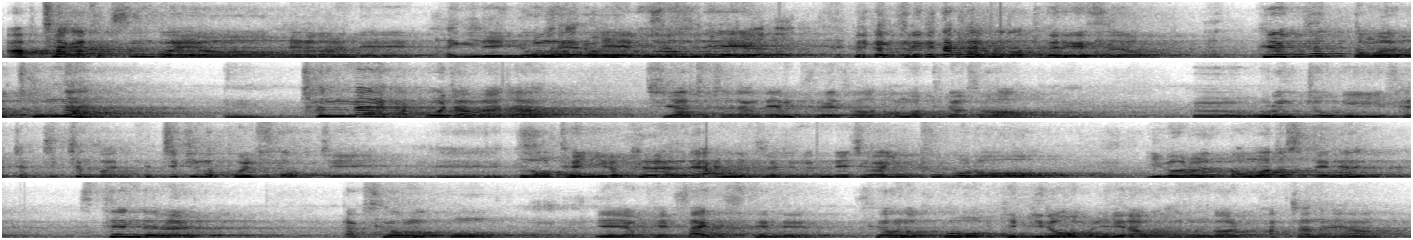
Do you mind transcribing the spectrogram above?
앞차가 탁쓴 거예요. 내려가는데. 이러고 코너- 내려오고 예, 코너인데 그러니까 브레이크 딱 밟으면 어떻게 되겠어요? 그냥 꾹 넘어졌어. 첫날. 음. 첫날 갖고 오자마자 지하 주차장 램프에서 넘어뜨려서 그 오른쪽이 살짝 찍힌 거예요. 그 찍힌 거 볼 수가 없지. 그래서 어떻게 이렇게 하려는데 안 입혀지는. 근데 제가 유튜브로 이거를 넘어졌을 때는 스탠드를 딱 세워놓고 예, 옆에 사이드 스탠드 세워놓고 이렇게 밀어 올리라고 하는 걸 봤잖아요.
